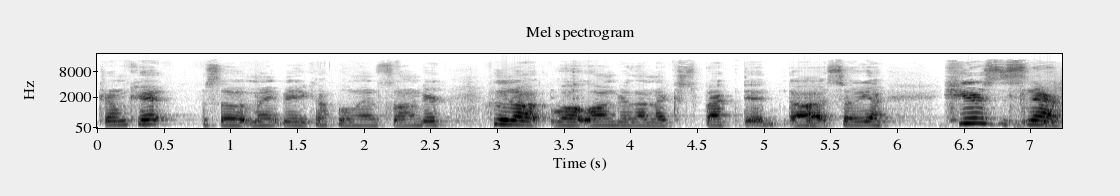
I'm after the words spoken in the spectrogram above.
drum kit, so it might be a couple minutes longer. Who knows, well, longer than expected. Uh, so yeah, here's the snare.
